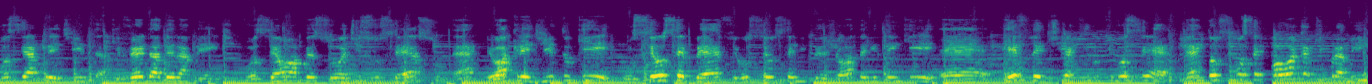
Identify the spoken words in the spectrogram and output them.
você acredita que verdadeiramente você é uma pessoa de sucesso, né? Eu acredito que o seu CPF, o seu CNPJ, ele tem que é, refletir aquilo que você é, né? Então, se você coloca aqui para mim,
